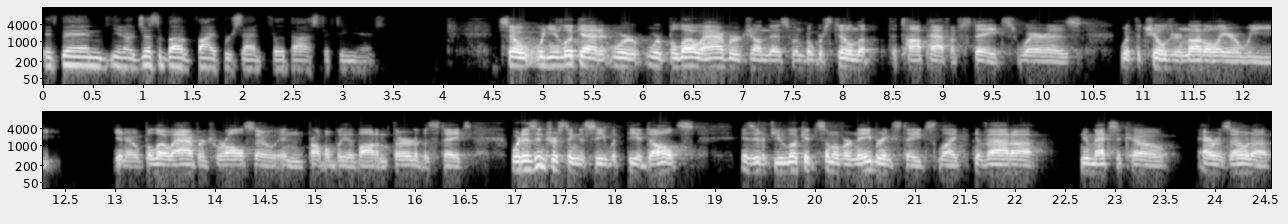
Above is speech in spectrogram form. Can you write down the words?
It's been you know just above 5% for the past 15 years. So when you look at it we're we're below average on this one but we're still in the, the top half of states whereas with the children not only are we you know below average we're also in probably the bottom third of the states. What is interesting to see with the adults is that if you look at some of our neighboring states like nevada new mexico arizona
